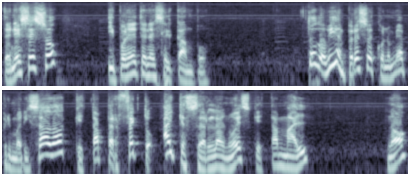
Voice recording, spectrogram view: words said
Tenés eso y ponés tenés el campo. Todo bien, pero eso es economía primarizada, que está perfecto, hay que hacerla, no es que está mal, ¿no?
